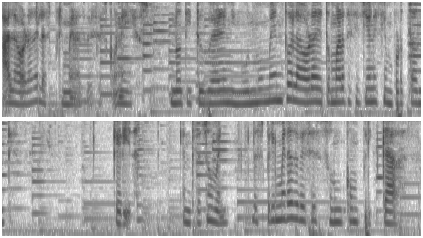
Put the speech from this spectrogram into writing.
a la hora de las primeras veces con ellos, no titubear en ningún momento a la hora de tomar decisiones importantes. Querida, en resumen, las primeras veces son complicadas,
